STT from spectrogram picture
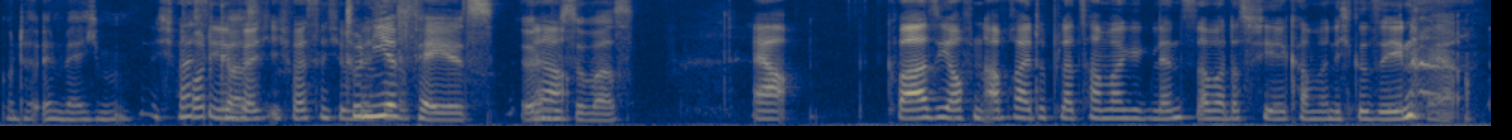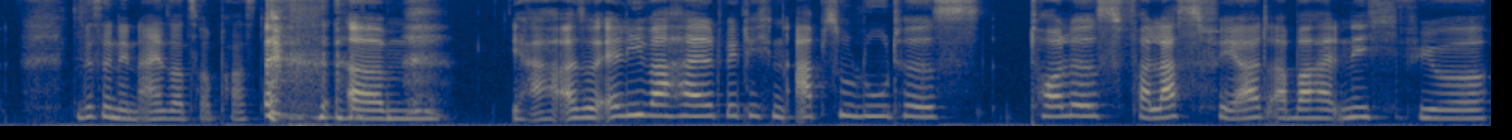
unter in welchem Ich weiß nicht, in Podcast. welch, ich weiß nicht, in Turnierfails, irgendwie Ja. sowas. Ja, quasi auf dem Abreiteplatz haben wir geglänzt, aber das Viereck haben wir nicht gesehen. Ja. Ein bisschen den Einsatz verpasst. ähm, ja, also Ellie war halt wirklich ein absolutes, tolles Verlasspferd, aber halt nicht für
